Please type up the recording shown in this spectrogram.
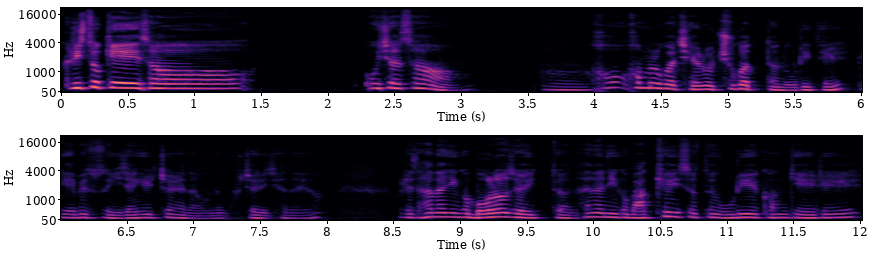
그리스도께서 오셔서 어, 허, 허물과 죄로 죽었던 우리들 그 에베소서 2장 1절에 나오는 구절이잖아요. 그래서 하나님과 멀어져 있던 하나님과 막혀 있었던 우리의 관계를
